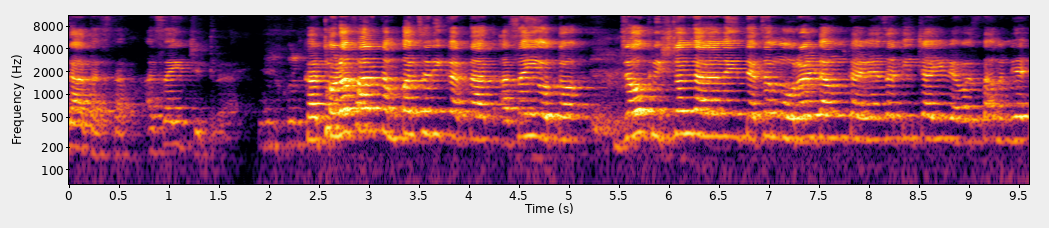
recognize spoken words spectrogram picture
जात असतात. असंही चित्र आहे. थोडंफार कंपल्सरी करतात असंही होतं. जो ख्रिश्चन झाला नाही त्याचं मोरल डाऊन करण्यासाठीच्याही व्यवस्था म्हणजे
